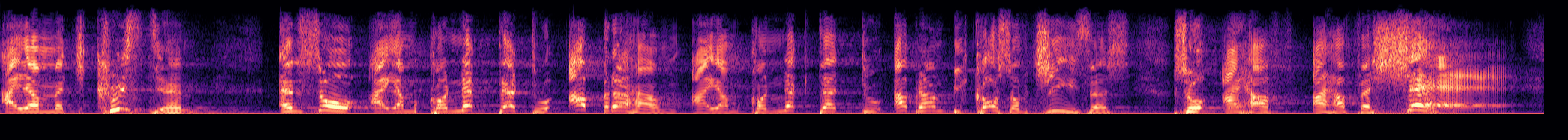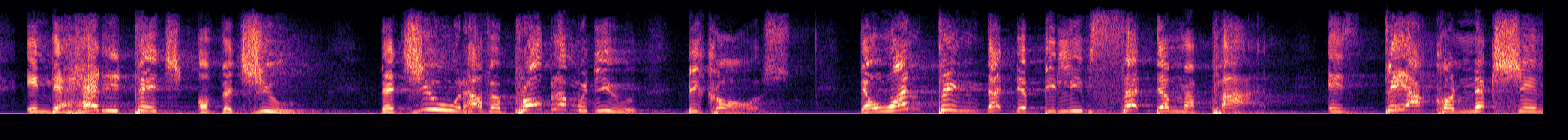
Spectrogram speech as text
I am a Christian and so I am connected to Abraham, I am connected to Abraham because of Jesus, so I have I have a share in the heritage of the Jew. The Jew would have a problem with you because the one thing that they believe set them apart is their connection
